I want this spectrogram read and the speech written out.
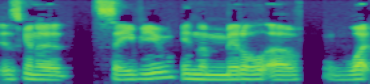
is gonna save you in the middle of what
